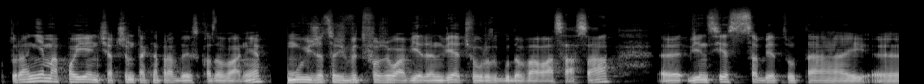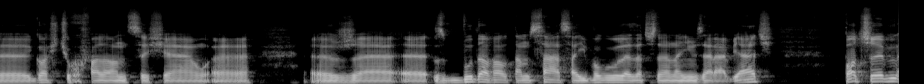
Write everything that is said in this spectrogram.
która nie ma pojęcia, czym tak naprawdę jest kodowanie. Mówi, że coś wytworzyła w jeden wieczór, zbudowała Sasa, y, więc jest sobie tutaj y, gościu chwalący się, y, że zbudował tam Sasa i w ogóle zaczyna na nim zarabiać. Po czym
